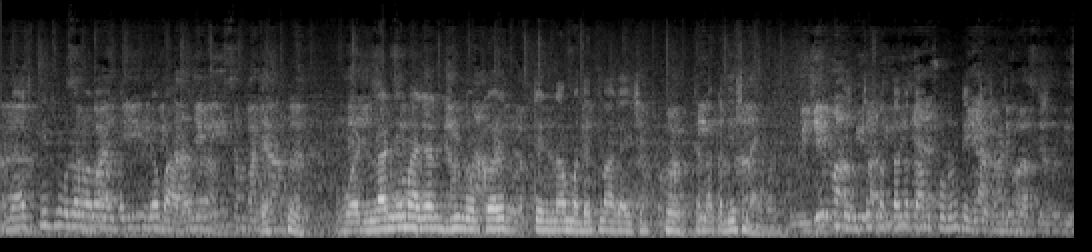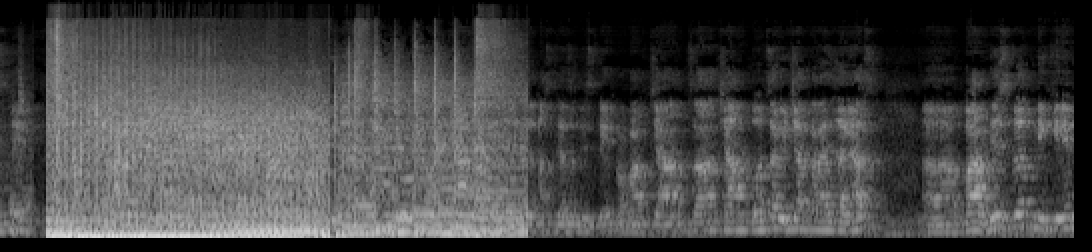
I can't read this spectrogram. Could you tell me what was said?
आणि आज तीच मुलं मला म्हणतात की तुझ्या बाबांना वडिलांनी माझ्या जी लोक त्यांना मदत मागायची. त्यांना कधीच नाही बोलत त्यांचं स्वतःचं काम सोडून दिसते प्रभाग चारचा चार ब चा विचार करायचा झाल्यास बारदेसकर निखिलीन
